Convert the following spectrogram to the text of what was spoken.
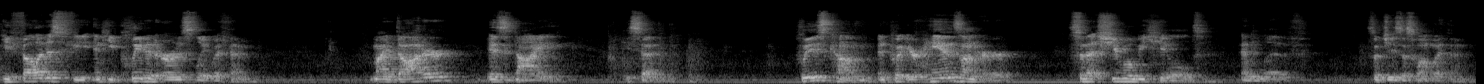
he fell at his feet and he pleaded earnestly with him. My daughter is dying, he said. Please come and put your hands on her so that she will be healed and live. So Jesus went with him.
